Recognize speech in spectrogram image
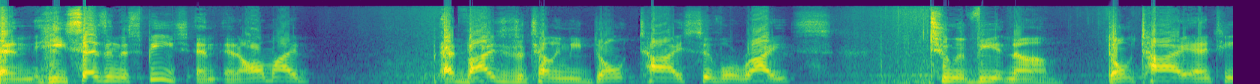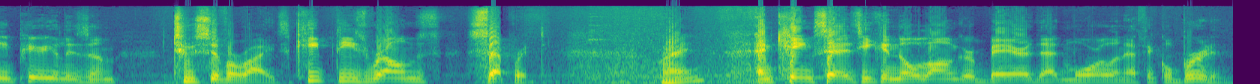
And he says in the speech, and, and all my advisors are telling me don't tie civil rights to Vietnam. Don't tie anti-imperialism to civil rights. Keep these realms separate, right? And King says he can no longer bear that moral and ethical burden.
